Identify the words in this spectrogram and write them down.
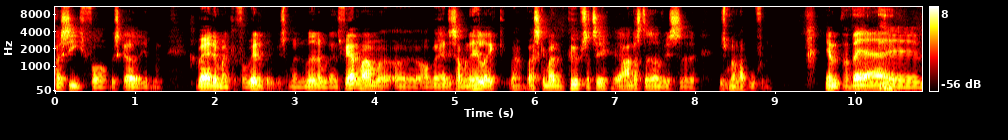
præcis får beskrevet. Jamen, hvad er det, man kan forvente, hvis man er medlem af Dansk Fjernvarme, og, og hvad er det, så man heller ikke, hvad, hvad skal man købe sig til andre steder, hvis, øh, hvis man har brug for det. Jamen, for hvad er øh,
